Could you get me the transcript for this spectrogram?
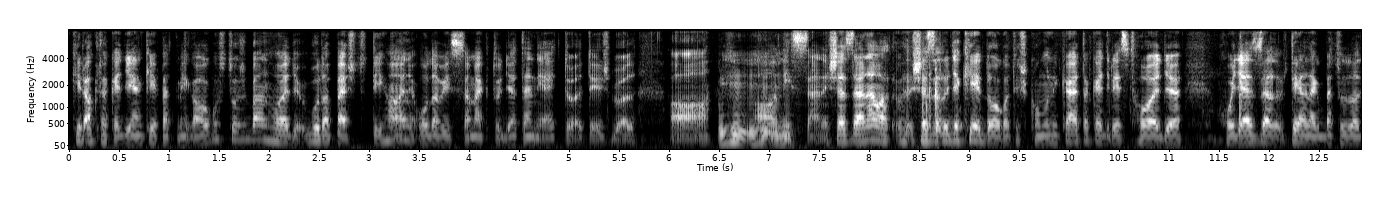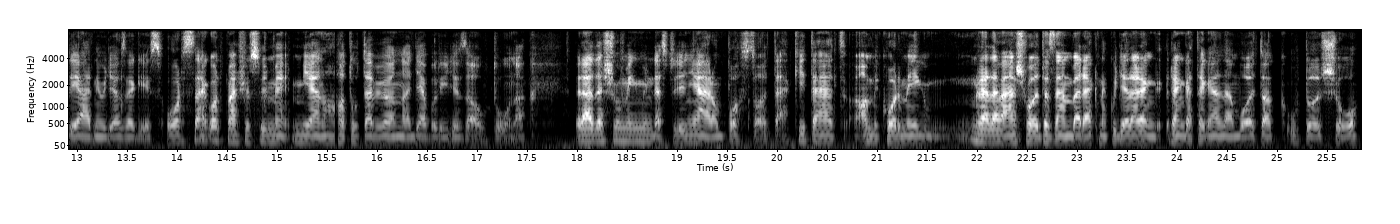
kiraktak egy ilyen képet még augusztusban, hogy Budapest-Tihany oda-vissza meg tudja tenni egy töltésből a, uh-huh. a Nissan. És ezzel, nem, és ezzel ugye két dolgot is kommunikáltak. Egyrészt, hogy, hogy ezzel tényleg be tudod járni ugye az egész országot, másrészt, hogy milyen hatótávja van nagyjából így az autónak. Ráadásul még mindezt ugye nyáron posztolták ki, tehát amikor még releváns volt az embereknek, ugye rengetegen nem voltak utolsó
